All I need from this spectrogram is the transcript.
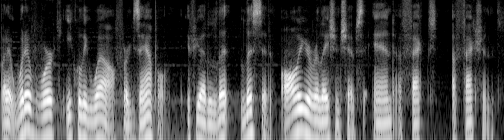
but it would have worked equally well, for example, if you had li- listed all your relationships and affect- affections,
